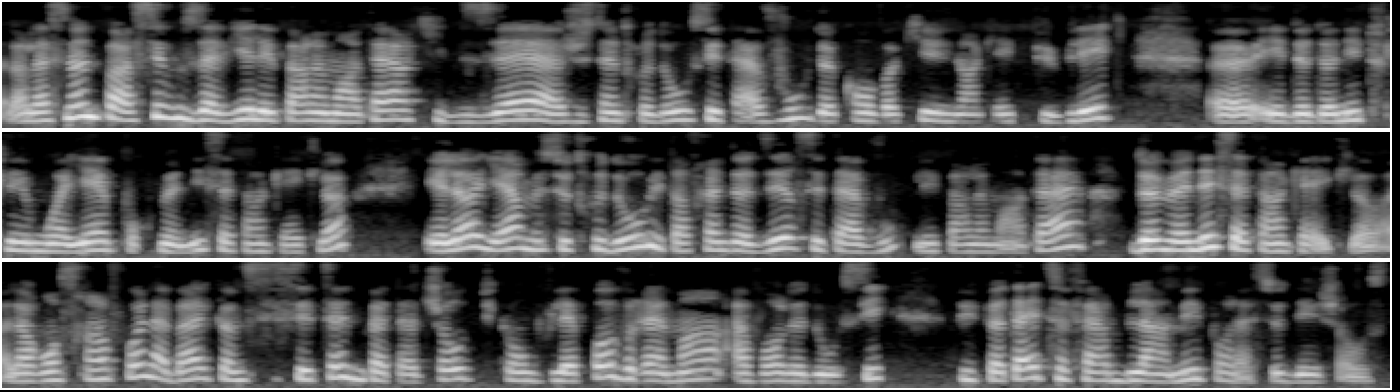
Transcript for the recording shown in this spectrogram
Alors, la semaine passée, vous aviez les parlementaires qui disaient à Justin Trudeau, c'est à vous de convoquer une enquête publique euh, et de donner tous les moyens pour mener cette enquête-là. Et là, hier, M. Trudeau est en train de dire, c'est à vous, les parlementaires, de mener cette enquête-là. Alors, on se renvoie la balle comme si c'était une patate chaude, puis qu'on ne voulait pas vraiment avoir le dossier puis peut-être se faire blâmer pour la suite des choses.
